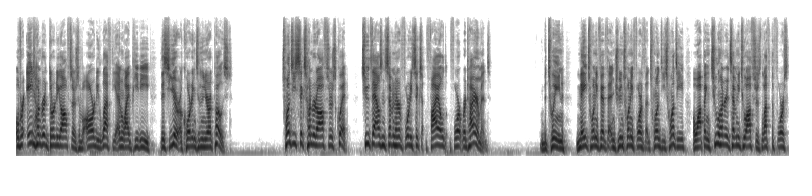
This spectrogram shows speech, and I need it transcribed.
Over 830 officers have already left the NYPD this year, according to the New York Post. 2,600 officers quit. 2,746 filed for retirement. Between May 25th and June 24th, 2020, a whopping 272 officers left the force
